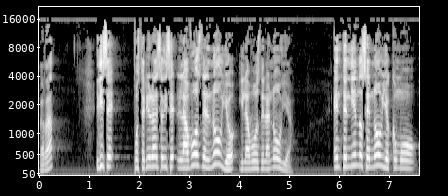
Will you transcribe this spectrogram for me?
¿verdad? Y dice, posterior a eso dice, la voz del novio y la voz de la novia, entendiéndose novio como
